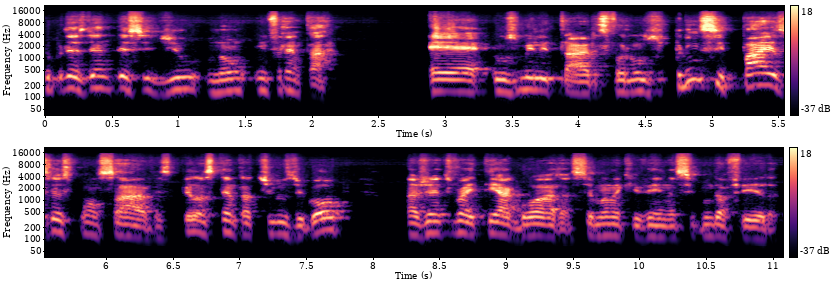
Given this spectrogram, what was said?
o presidente decidiu não enfrentar. É, os militares foram os principais responsáveis pelas tentativas de golpe. A gente vai ter agora, semana que vem, na segunda-feira,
